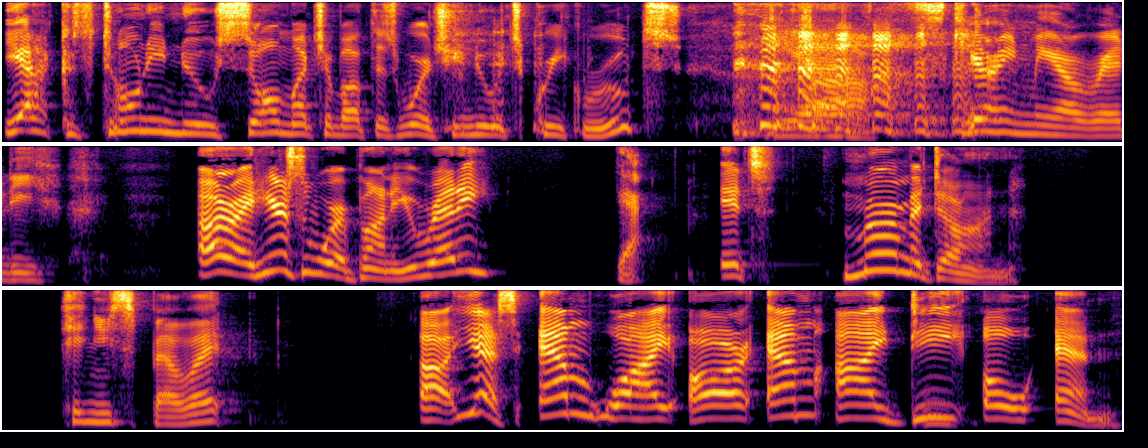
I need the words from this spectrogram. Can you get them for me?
Yeah, because Toni knew so much about this word. She knew its Greek roots. Yeah, scaring me already. All right, here's the word, Bonnie. You ready? It's myrmidon. Can you spell it? Uh, yes, M Y R M I D O N.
